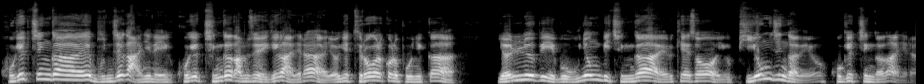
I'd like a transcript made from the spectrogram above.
고객 증가의 문제가 아니네. 고객 증가 감소 얘기가 아니라 여기에 들어갈 거를 보니까 연료비, 뭐 운영비 증가 이렇게 해서 이거 비용 증가네요. 고객 증가가 아니라.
